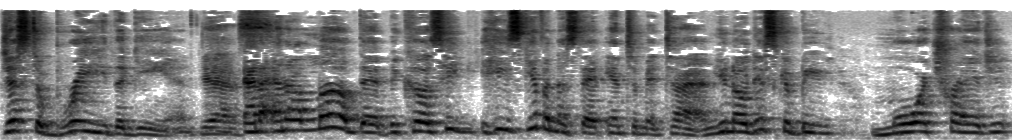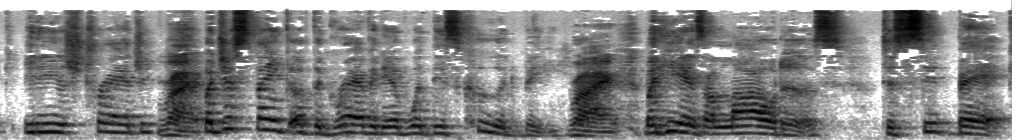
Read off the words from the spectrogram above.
just to breathe again. Yes. And and I love that because he he's given us that intimate time. You know, this could be more tragic. It is tragic. Right. But just think of the gravity of what this could be. Right. But he has allowed us to sit back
